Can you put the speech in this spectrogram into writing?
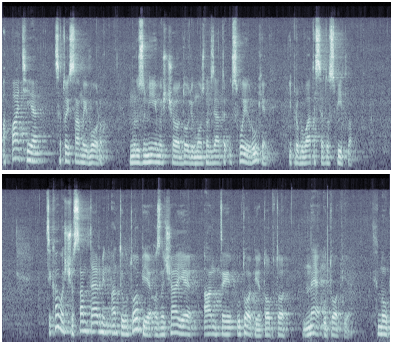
апатія це той самий ворог. Ми розуміємо, що долю можна взяти у свої руки і пробуватися до світла. Цікаво, що сам термін антиутопія означає антиутопія, тобто не утопія. Ну,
